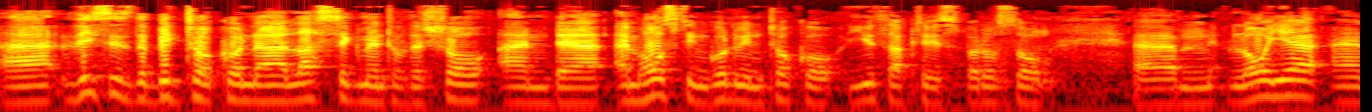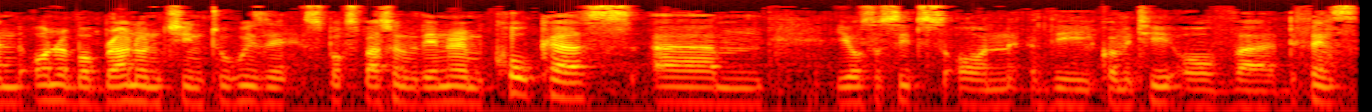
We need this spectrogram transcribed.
Uh, this is the big talk on our last segment of the show, and uh, I'm hosting Godwin Toko, youth activist, but also um, lawyer, and Honorable Brandon Kintu, who is a spokesperson with the NRM caucus. Um, he also sits on the Committee of uh, Defense.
